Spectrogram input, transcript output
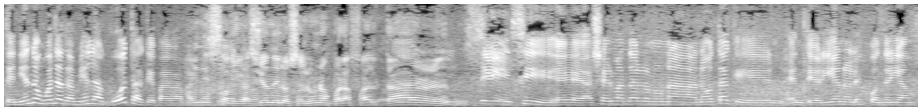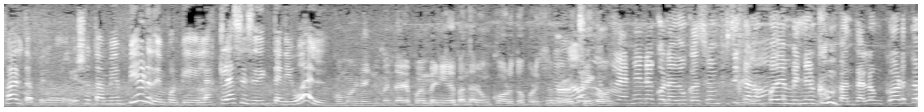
teniendo en cuenta también la cuota que pagamos. ¿Hay desobligación de los alumnos para faltar? Sí, sí. Eh, ayer mandaron una nota que en, teoría no les pondrían falta, pero ellos también pierden porque las clases se dictan igual. ¿Cómo es la indumentaria? ¿Pueden venir de pantalón corto, por ejemplo, los chicos? Las nenas con educación física no, pueden venir con pantalón corto,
